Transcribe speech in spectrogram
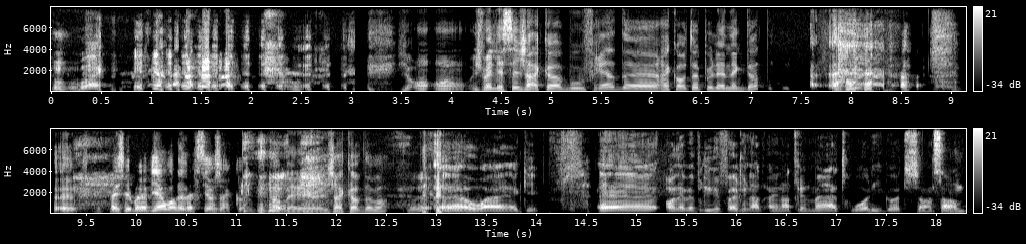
ouais. on, on, je vais laisser Jacob ou Fred euh, raconter un peu l'anecdote. Euh, ben, J'aimerais bien avoir la version Jacob. Ah, ben, euh, Jacob d'abord. Euh, ouais, OK. Euh, on avait prévu faire une un entraînement à trois, les gars, tous ensemble.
